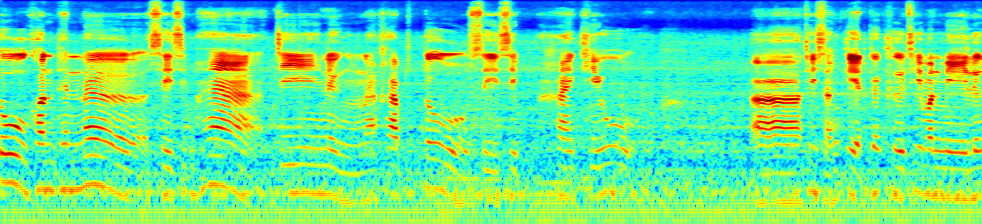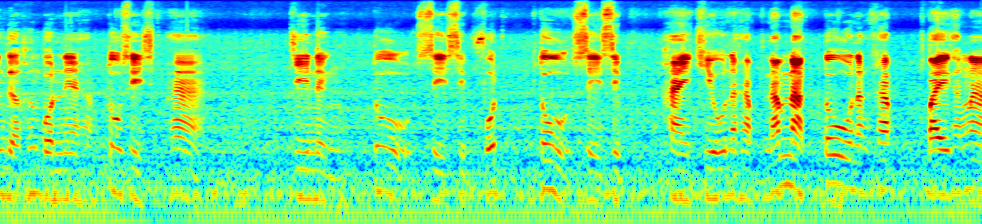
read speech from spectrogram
ตู้คอนเทนเนอร์ 45 G1 นะครับ ตู้ 40 High Q ที่สังเกตก็คือที่มันมีเหลืองๆข้างบนเนี่ยครับตู้ 45 G1 ตู้ 40 ฟุต ตู้ 40 High Q นะครับ น้ำหนักตู้นะครับ ใบข้างหน้า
